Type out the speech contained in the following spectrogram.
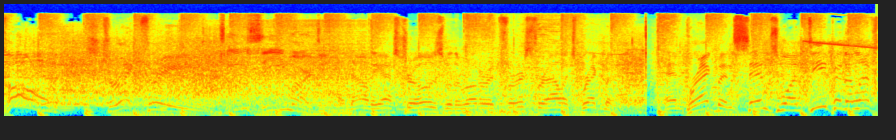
called strike three. TC Martin. And now the Astros with a runner at first for Alex Bregman. And Bregman sends one deep into left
